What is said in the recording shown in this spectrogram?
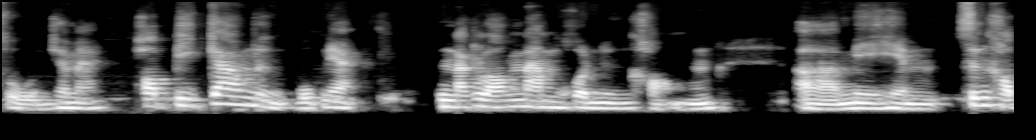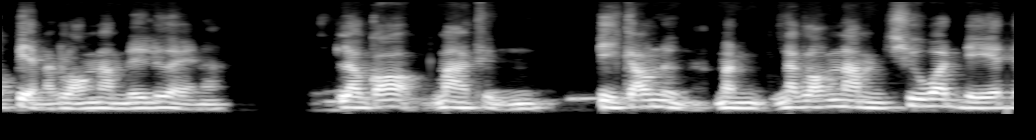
90 ใช่ไหมพอปี 91 ปุ๊บเนี่ย นักร้องนำคนหนึ่งของเอ่อเมเฮมซึ่งเขาเปลี่ยนนักร้องนำเรื่อยๆนะแล้วก็มาถึงปี 91อะมันนักร้องนำชื่อว่าเดท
